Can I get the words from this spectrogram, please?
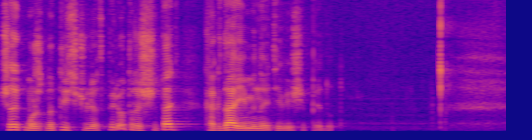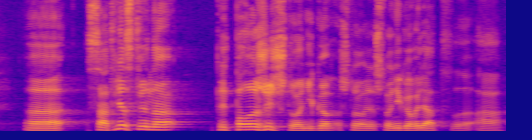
человек может на тысячу лет вперед рассчитать, когда именно эти вещи придут. Э, соответственно, предположить, что они, что, что они говорят о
